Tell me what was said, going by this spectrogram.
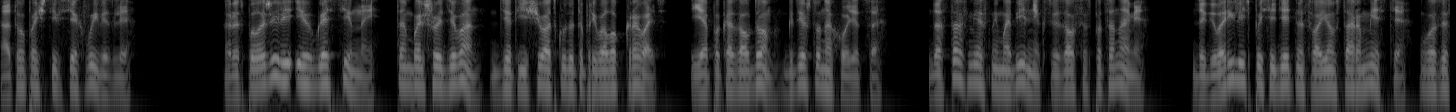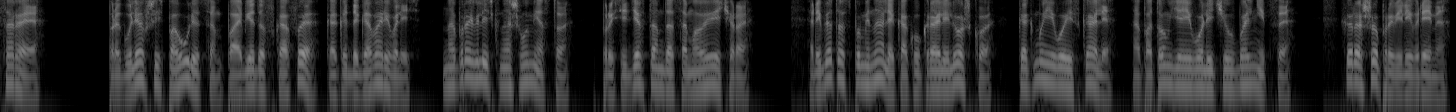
а то почти всех вывезли. Расположили их в гостиной. Там большой диван, дед еще откуда-то приволок кровать. Я показал дом, где что находится. Достав местный мобильник, связался с пацанами. Договорились посидеть на своем старом месте, возле сарая. Прогулявшись по улицам, пообедав в кафе, как и договаривались, направились к нашему месту, просидев там до самого вечера. Ребята вспоминали, как украли Лёшку, как мы его искали, а потом я его лечил в больнице. Хорошо провели время,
